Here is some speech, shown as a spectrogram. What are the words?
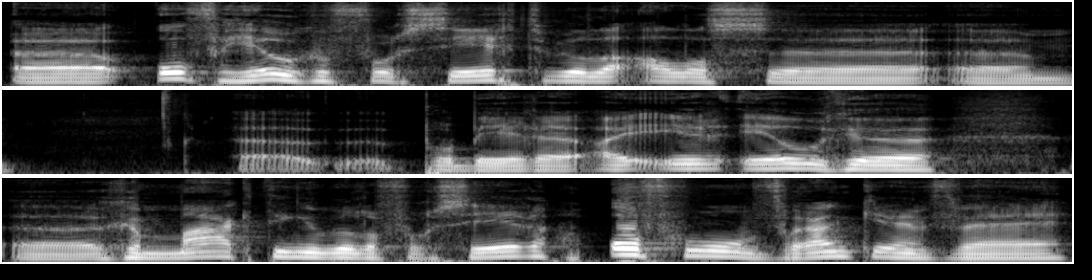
eh, of heel geforceerd willen alles eh, ehm, eh, proberen, heel, ge, gemaakt dingen willen forceren, of gewoon frank en vrij.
